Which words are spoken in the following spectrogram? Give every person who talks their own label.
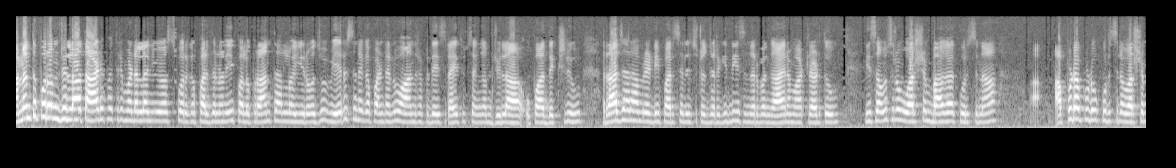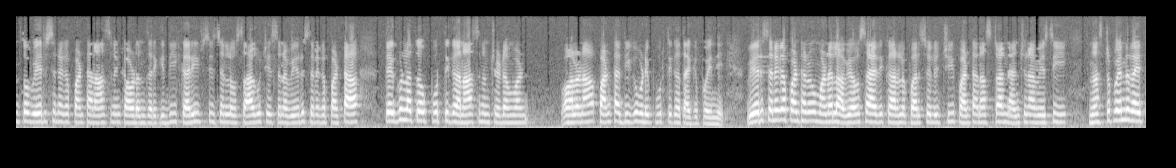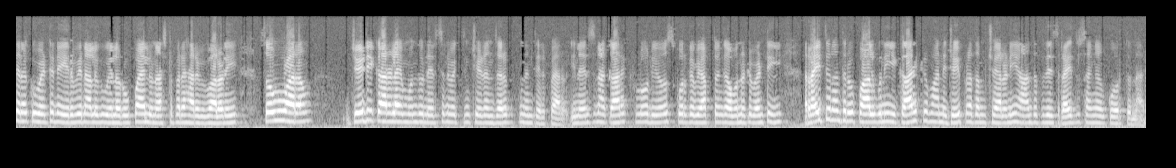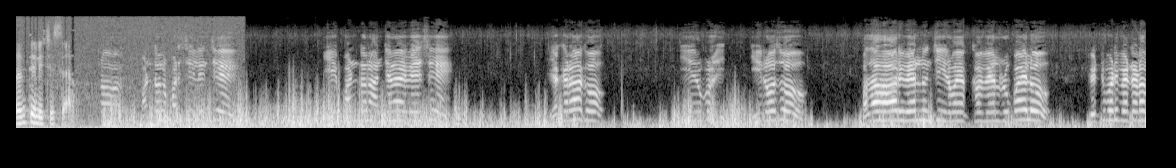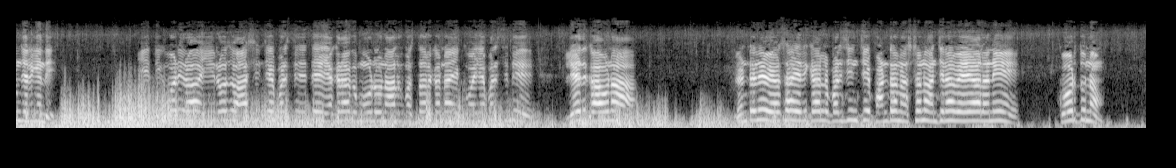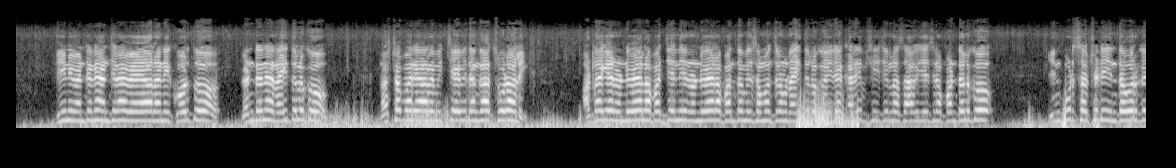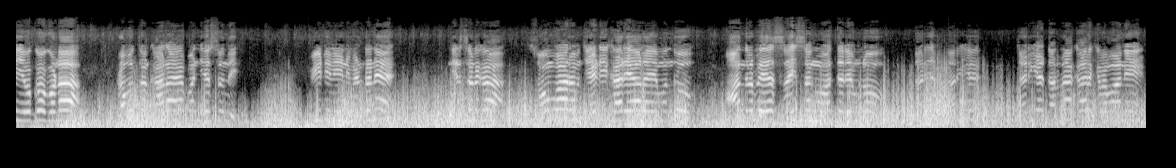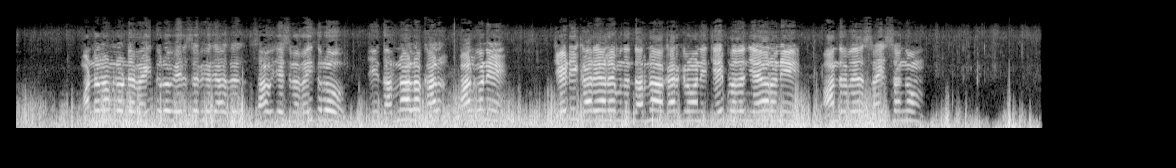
Speaker 1: అనంతపురం జిల్లా తాడిపత్రి మండల నియోజకవర్గ పరిధిలోని పలు ప్రాంతాల్లో ఈ రోజు వేరుశనగ పంటను ఆంధ్రప్రదేశ్ రైతు సంఘం జిల్లా ఉపాధ్యక్షుడు రాజారామరెడ్డి పరిశీలించడం జరిగింది. ఈ సందర్భంగా ఆయన మాట్లాడుతూ ఈ సంవత్సరం వర్షం బాగా కురిసిన అప్పుడప్పుడు కురిసిన వర్షంతో వేరుశెనగ పంట నాశనం కావడం జరిగింది. ఖరీఫ్ సీజన్లో సాగు చేసిన వేరుశెనగ పంట తెగుళ్ళతో పూర్తిగా నాశనం చేయడం వలన పంట దిగుబడి పూర్తిగా తగ్గిపోయింది. వేరుశెనగ పంటను మండల వ్యవసాయాధికారులు పరిశీలించి పంట నష్టాన్ని అంచనా వేసి నష్టపోయిన రైతులకు వెంటనే ఇరవై నాలుగు వేల రూపాయలు నష్టపరిహారం ఇవ్వాలని సోమవారం జేడీ కార్యాలయం ముందు నిరసన వ్యక్తం చేయడం జరుగుతుందని తెలిపారు. ఈ నిరసన కార్యక్రమంలో నియోజకవర్గ వ్యాప్తంగా ఉన్నటువంటి రైతులందరూ పాల్గొని ఈ కార్యక్రమాన్ని జయప్రదం చేయాలని ఆంధ్రప్రదేశ్ రైతు సంఘం కోరుతున్నారని తెలియజేశారు.
Speaker 2: పంటను పరిశీలించి ఈ పంటను అంచనా వేసి ఎకరాకు ఈ రూప- ఈరోజు పదహారు వేల నుంచి ఇరవై ఒక్క వేల రూపాయలు పెట్టుబడి పెట్టడం జరిగింది. ఈ దిగుబడి ఈరోజు ఆశించే పరిస్థితి అయితే ఎకరాకు మూడు నాలుగు బస్తాల కన్నా ఎక్కువ అయ్యే పరిస్థితి లేదు. కావున వెంటనే వ్యవసాయ అధికారులు పరిశీలించి పంట నష్టాన్ని అంచనా వేయాలని కోరుతున్నాం. దీని వెంటనే అంచనా వేయాలని కోరుతూ వెంటనే రైతులకు నష్టపరిహారం ఇచ్చే విధంగా చూడాలి. అట్లాగే రెండు వేల పద్దెనిమిది రెండు వేల పంతొమ్మిది సంవత్సరం రైతులకు ఇదే ఖరీఫ్ సీజన్లో సాగు చేసిన పంటలకు ఇన్పుట్ సబ్సిడీ ఇంతవరకు ఇవ్వకోకుండా ప్రభుత్వం కాలయాపన చేస్తుంది. వీటిని వెంటనే నిరసనగా సోమవారం జేడీ కార్యాలయం ముందు ఆంధ్రప్రదేశ్ రైతు సంఘం ఆధ్వర్యంలో జరిగే జరిగే ధర్నా కార్యక్రమాన్ని మండలంలో ఉండే రైతులు వేరుశనగ సాగు చేసిన రైతులు ఈ ధర్నాలో కాల్- పాల్గొని జేడీ కార్యాలయం ముందు ధర్నా కార్యక్రమాన్ని జయప్రదం చేయాలని ఆంధ్రప్రదేశ్ రైతు సంఘం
